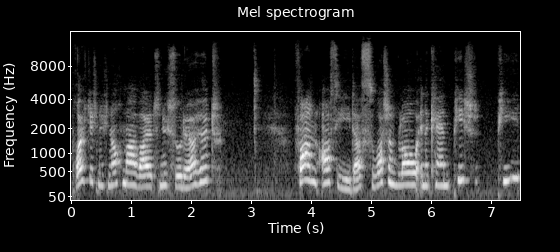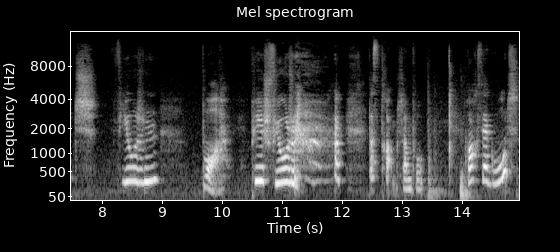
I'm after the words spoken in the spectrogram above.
Bräuchte ich nicht nochmal, war jetzt nicht so der Hit. Von Aussie, das Wash and Blow in a Can Peach, Peach Fusion. Boah, Peach Fusion. das Trockenshampoo. Roch sehr gut.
